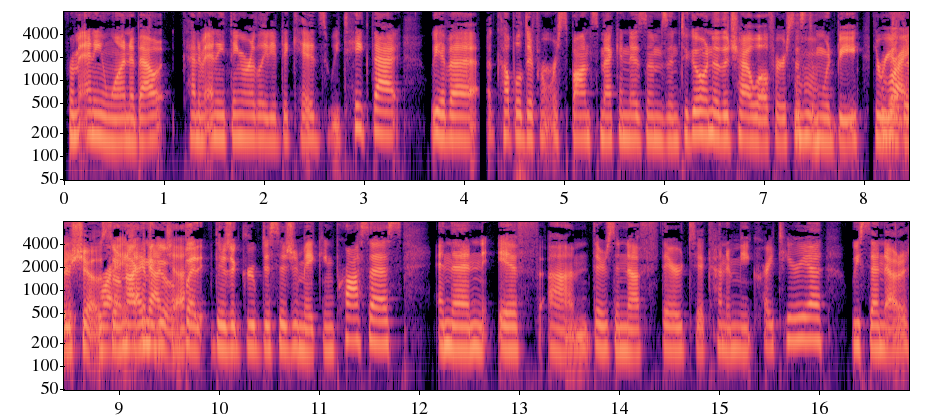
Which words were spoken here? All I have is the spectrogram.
from anyone about kind of anything related to kids. We take that. We have a, a couple different response mechanisms, and to go into the child welfare system mm-hmm. would be three right, other shows. Right. So I'm not going to go, but there's a group decision making process. And then if um, there's enough there to kind of meet criteria, we send out a,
